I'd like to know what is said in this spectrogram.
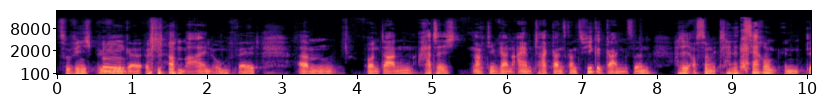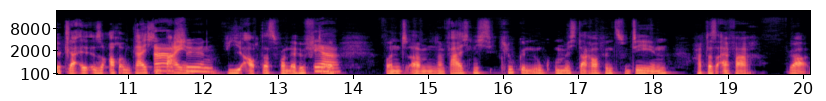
zu wenig bewege mm. im normalen Umfeld. Ähm, und dann hatte ich, nachdem wir an einem Tag ganz, ganz viel gegangen sind, hatte ich auch so eine kleine Zerrung in der, also auch im gleichen ah, Bein, schön. wie auch das von der Hüfte. Ja. Und ähm, dann war ich nicht klug genug, um mich daraufhin zu dehnen. Hab das einfach, ja,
